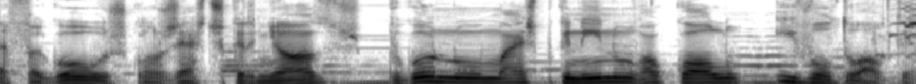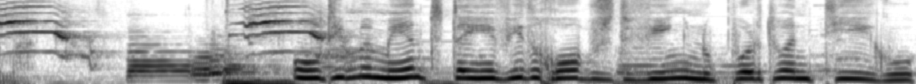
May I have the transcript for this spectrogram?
Afagou-os com gestos carinhosos, pegou no mais pequenino ao colo e voltou ao tema. Ultimamente tem havido roubos de vinho no Porto Antigo.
